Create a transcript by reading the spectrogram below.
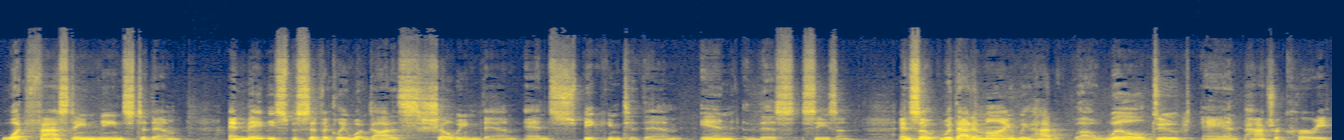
what fasting means to them and maybe specifically what God is showing them and speaking to them in this season. And so, with that in mind, we had uh, Will Duke and Patrick Curry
